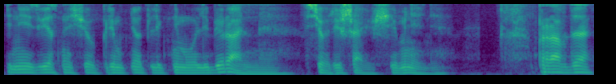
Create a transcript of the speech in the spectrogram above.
и неизвестно еще, примкнет ли к нему либеральное, все решающее мнение. Правда,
